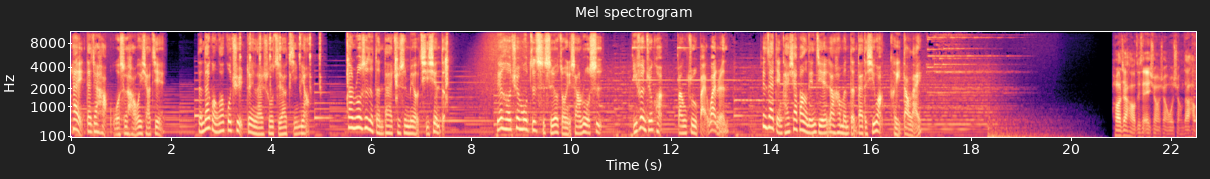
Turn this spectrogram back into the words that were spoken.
嗨，大家好，我是好味小姐。等待广告过去，对你来说只要几秒，但弱势的等待却是没有期限的。联合劝募支持十六种以上弱势，一份捐款帮助百万人。现在点开下方的链接，让他们等待的希望可以到来。Hello，大家好，这是 A 徐徐，我徐大家好。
